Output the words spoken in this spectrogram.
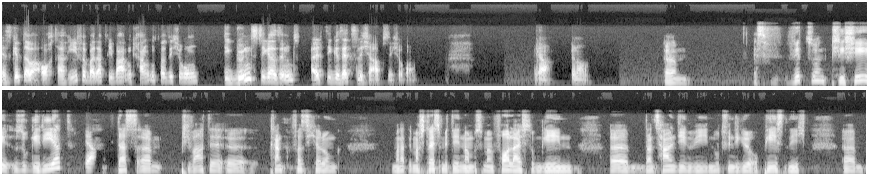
Es gibt aber auch Tarife bei der privaten Krankenversicherung, die günstiger sind als die gesetzliche Absicherung. Ja, genau. Ähm, es wird so ein Klischee suggeriert, ja. dass ähm, private äh, Krankenversicherung, man hat immer Stress mit denen, man muss immer in Vorleistung gehen, äh, dann zahlen die irgendwie notwendige OPs nicht. Ähm,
